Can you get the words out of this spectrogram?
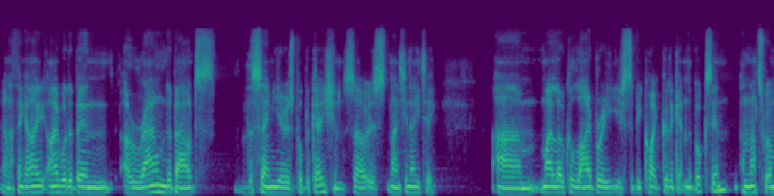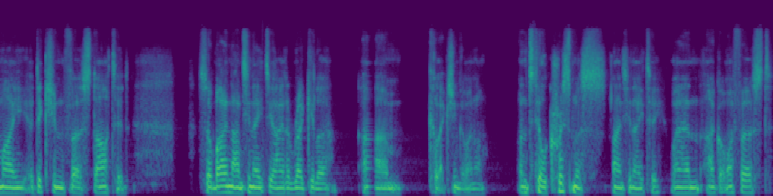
And I think I, I would have been around about the same year as publication. So it was 1980. Um, my local library used to be quite good at getting the books in, and that's where my addiction first started. So by 1980, I had a regular um, collection going on until Christmas 1980, when I got my first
